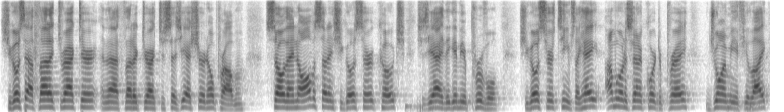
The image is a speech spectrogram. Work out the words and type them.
She goes to athletic director, and the athletic director says, Yeah, sure, no problem. So then all of a sudden she goes to her coach. She says, Yeah, they gave me approval. She goes to her team. She's like, Hey, I'm going to center court to pray. Join me if you like.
